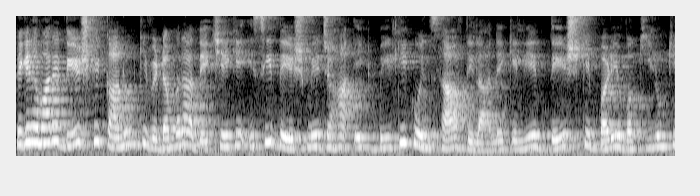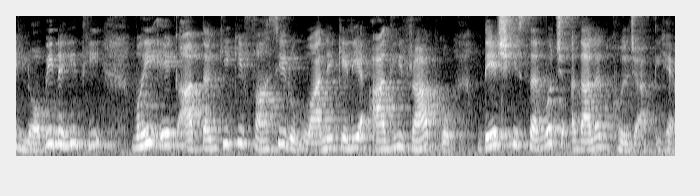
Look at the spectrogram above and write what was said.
लेकिन हमारे देश के कानून की विडंबना देखिए कि इसी देश में जहाँ एक बेटी को इंसाफ दिलाने के लिए देश के बड़े वकीलों की लॉबी नहीं थी, वहीं एक आतंकी की फांसी रुकवाने के लिए आधी रात को देश की सर्वोच्च अदालत खुल जाती है।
